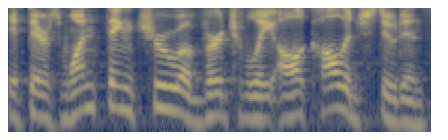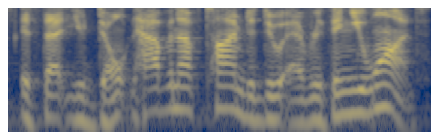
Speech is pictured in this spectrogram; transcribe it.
If there's one thing true of virtually all college students, it's that you don't have enough time to do everything you want.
